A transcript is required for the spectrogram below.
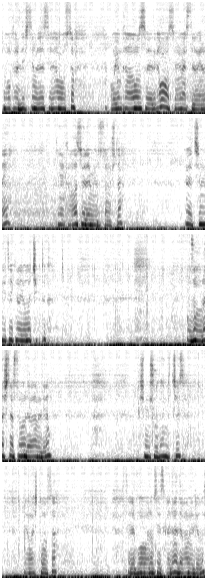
Şimdi o kardeşlerimize selam olsun. Oyun kanalımızı söyledik ama olsun üniversiteli oyundayı. Yine kanalı söylemiyoruz sonuçta. Evet şimdi tekrar yola çıktık. Uzun uğraşlar sonra devam edelim. Şimdi şuradan gideceğiz. Yavaş da olsa. Telefon umarım ses kaydına devam ediyordur.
